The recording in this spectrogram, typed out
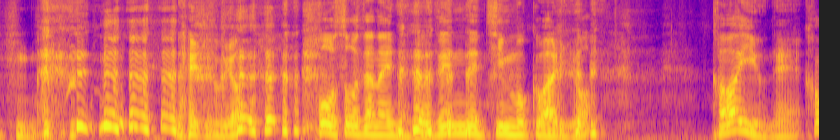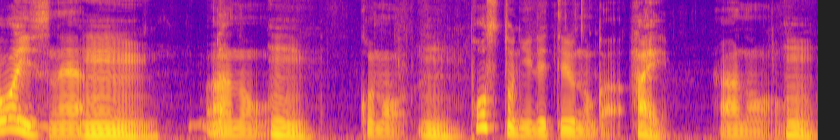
大丈夫よ。放送じゃないんだから全然沈黙はあるよ。可愛いよね。かわいいですね、うん。あの、うん。このうん。ポストに入れてるのがはい。あの、うん。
